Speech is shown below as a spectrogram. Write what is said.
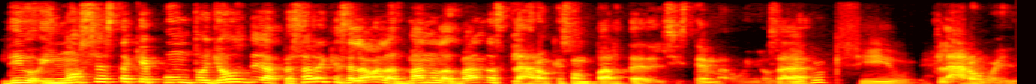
Digo, y no sé hasta qué punto, yo, a pesar de que se lavan las manos las bandas, claro que son parte del sistema, güey. O sea, yo creo que sí, güey. Claro, güey.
